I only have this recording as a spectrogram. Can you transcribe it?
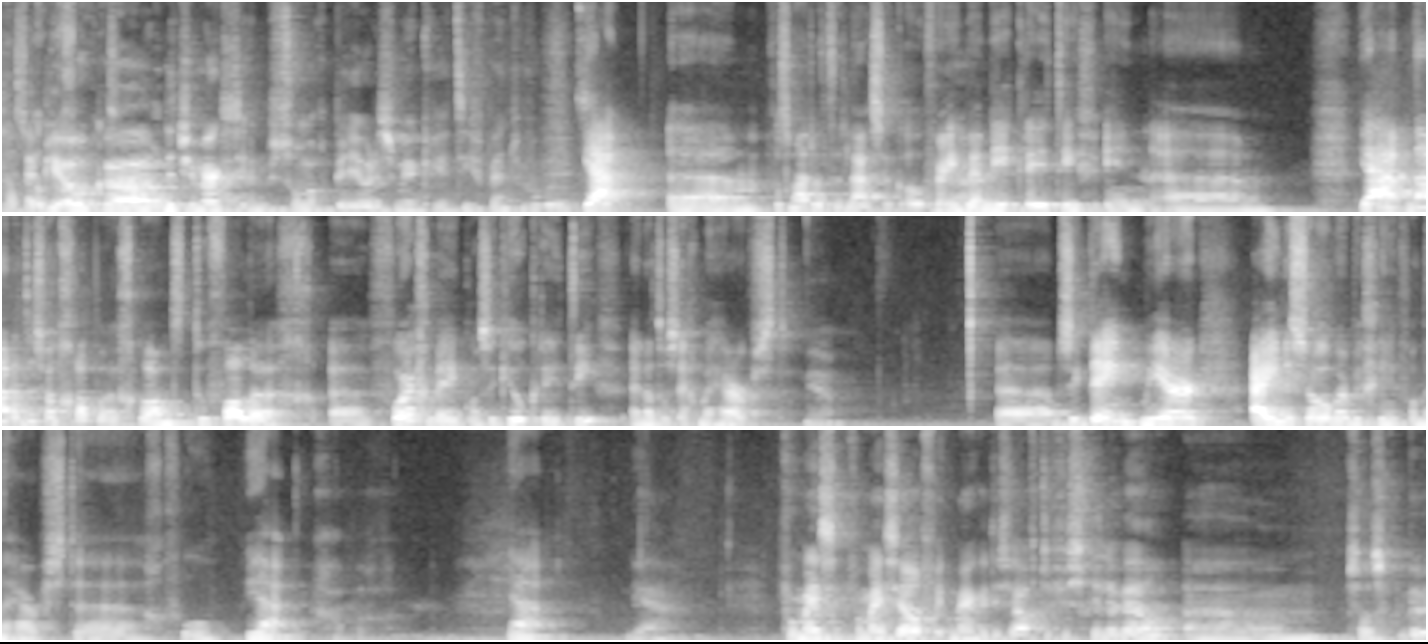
dat is Heb ook je ook ehm, dat je merkt dat je in sommige periodes meer creatief bent, bijvoorbeeld? Ja, ehm, volgens mij hadden we het er laatst ook over. Ja. Ik ben meer creatief in... ja, nou dat is wel grappig. Want toevallig, eh, vorige week was ik heel creatief. En dat was echt mijn herfst. Ja. Ehm, dus ik denk meer einde zomer, begin van de herfst eh, gevoel. Ja, Grappig. ja. Ja. Voor, mij, voor mijzelf, ik merk dezelfde verschillen wel. Ehm, zoals we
